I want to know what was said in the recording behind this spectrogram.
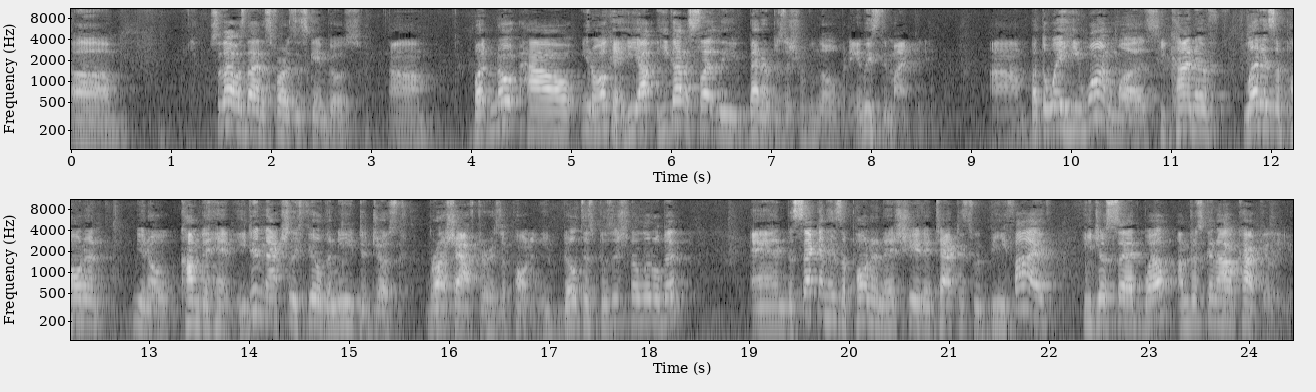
Um, so that was that as far as this game goes. Um, but note how, you know, okay, he, he got a slightly better position from the opening, at least in my opinion. Um, but the way he won was he kind of let his opponent, you know, come to him. He didn't actually feel the need to just rush after his opponent. He built his position a little bit, and the second his opponent initiated tactics with b5, he just said, "Well, I'm just going to outcalculate you."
